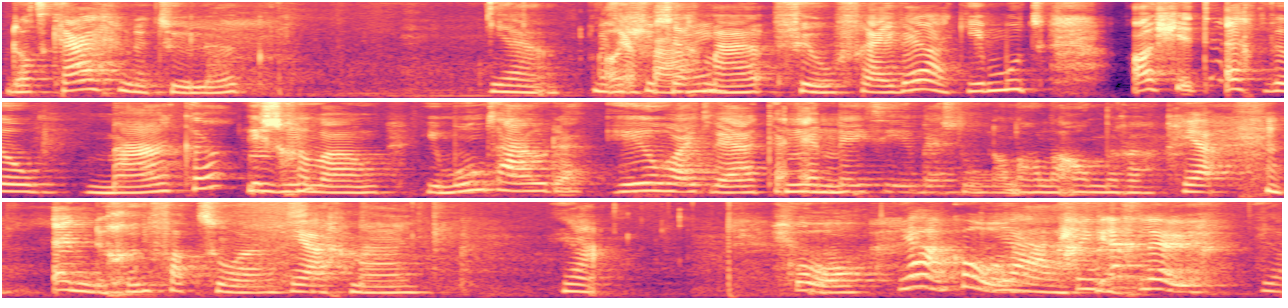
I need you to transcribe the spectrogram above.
dat krijg je natuurlijk. Ja, Met als je zeg maar veel vrij werk. Je moet, als je het echt wil maken, is Mhm. gewoon je mond houden, heel hard werken en beter je best doen dan alle anderen. Ja, En de gunfactor, Ja. zeg maar. Ja. cool. Ja, cool. Ja. Vind ik echt leuk. ja.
